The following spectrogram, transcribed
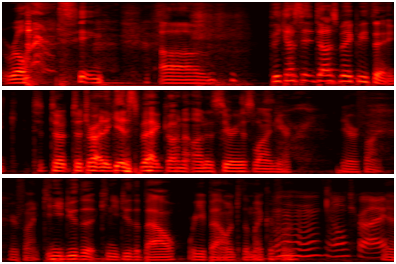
relaxing, um, because it does make me think to, to, to try to get us back on a, on a serious line here. You're fine. You're fine. Can you do the Can you do the bow where you bow into the microphone? hmm I'll try. Yeah,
